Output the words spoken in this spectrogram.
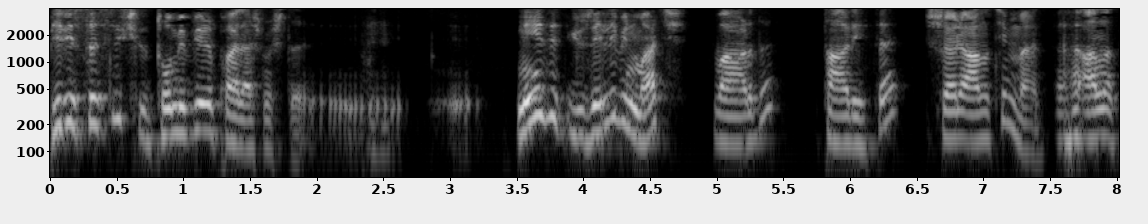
Bir istatistik çıktı. Tommy bir paylaşmıştı. Neydi? 150 bin maç vardı tarihte. şöyle anlatayım ben. Anlat.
